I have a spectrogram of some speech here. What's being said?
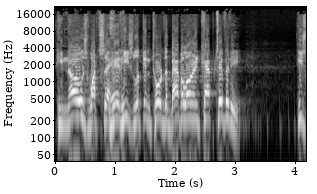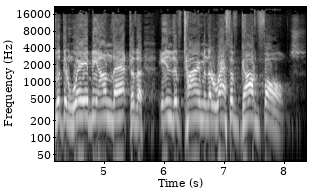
He knows what's ahead. He's looking toward the Babylonian captivity. He's looking way beyond that to the end of time and the wrath of God falls.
